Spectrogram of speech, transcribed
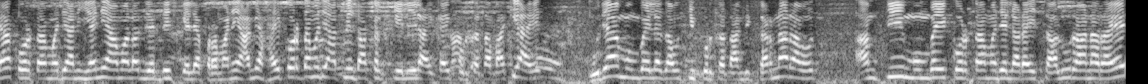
या कोर्टामध्ये आणि यांनी आम्हाला निर्देश केल्याप्रमाणे आम्ही हायकोर्टामध्ये अपील दाखल केलेली आहे. काही पूर्तता बाकी आहेत. उद्या मुंबईला जाऊन ती पूर्तता आम्ही करणार आहोत. आमची मुंबई कोर्टामध्ये लढाई चालू राहणार आहे.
